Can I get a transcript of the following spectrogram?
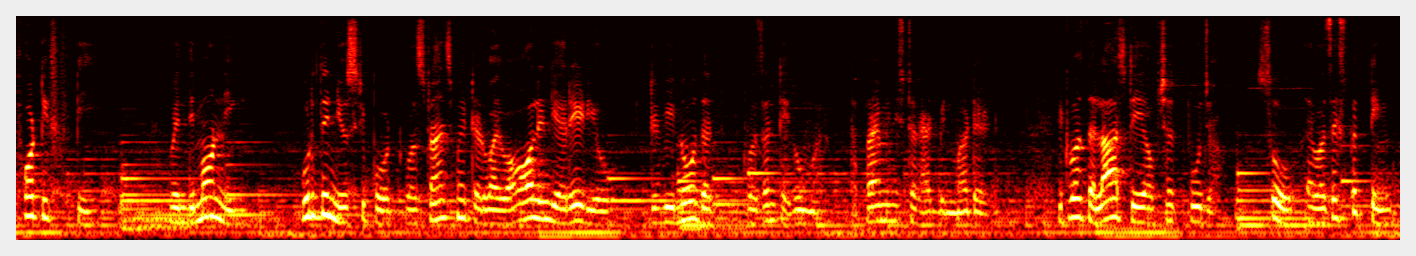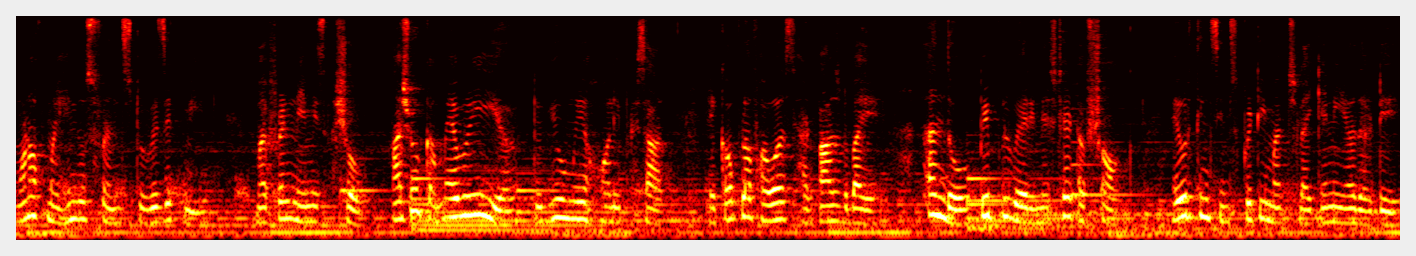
4050. When the morning Urdu news report was transmitted via All India Radio, did we know that it wasn't a rumor. The Prime Minister had been murdered. It was the last day of Chhath Puja, so I was expecting one of my Hindu friends to visit me. My friend name is Ashok. Ashok come every year to give me a holy prasad. A couple of hours had passed by, and though people were in a state of shock, everything seems pretty much like any other day.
